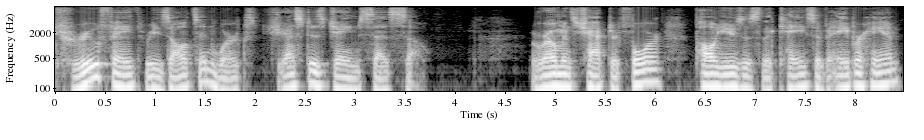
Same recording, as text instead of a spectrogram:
true faith results in works, just as James says so. Romans chapter 4, Paul uses the case of Abraham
